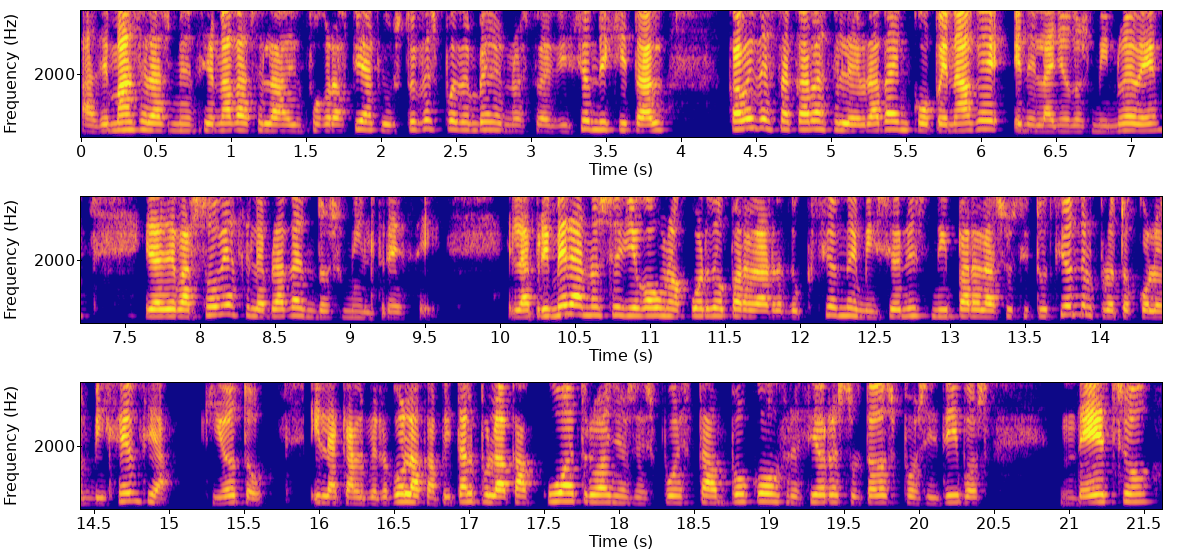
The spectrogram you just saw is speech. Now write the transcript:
Además de las mencionadas en la infografía que ustedes pueden ver en nuestra edición digital, cabe destacar la celebrada en Copenhague en el año 2009 y la de Varsovia celebrada en 2013. En la primera no se llegó a un acuerdo para la reducción de emisiones ni para la sustitución del protocolo en vigencia, Kioto, y la que albergó la capital polaca cuatro años después tampoco ofreció resultados positivos. De hecho,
